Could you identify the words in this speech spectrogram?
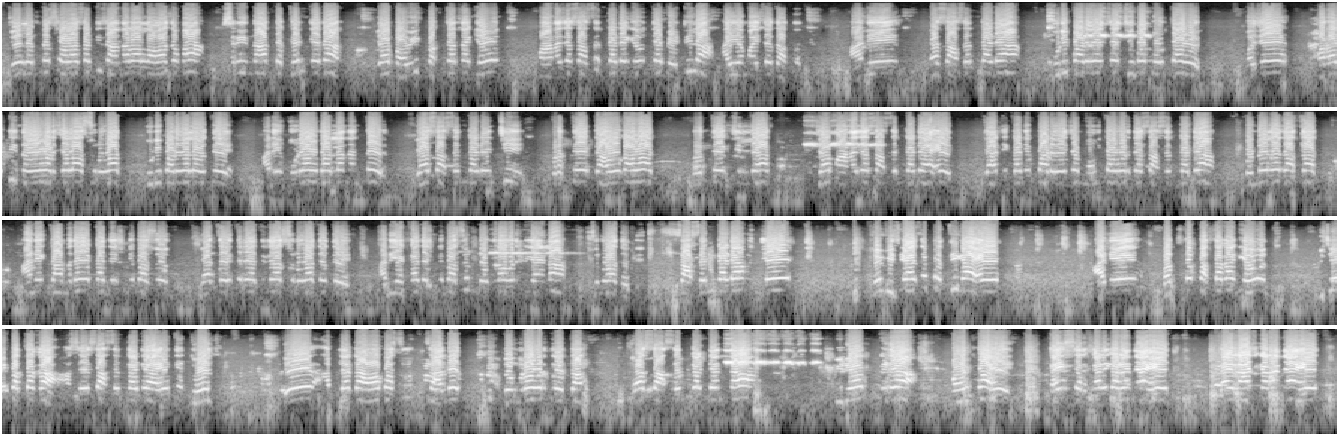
जे लग्न सोहळ्यासाठी जाणारा लवाजमा श्रीनाथ दख्खन केदार या भाविक भक्तांना घेऊन मानाच्या शासन काड्या घेऊन त्या भेटीला आई अमाईच्या जातात. आणि या शासन काड्या गुढीपाडव्याच्या जीवन मुहूर्तावर म्हणजे मराठी नववर्षाला सुरुवात गुढीपाडव्याला होते. आणि गुढ्या उभारल्यानंतर या शासन काड्यांची प्रत्येक गावोगावात प्रत्येक जिल्ह्यात ज्या मानाच्या शासन काड्या आहेत त्या ठिकाणी पाडव्याच्या मुहूर्तावर त्या शासन काट्या बनवल्या जातात. आणि कामदा एकादशी पासून या चैत्र यात्रेला सुरुवात होते. आणि एकादशी पासून डोंगरावरती यायला सुरुवात होते. शासनकाठ्या म्हणजे हे विजयाचं प्रतीक आहे. आणि भक्त पताका घेऊन विजय पताका असे शासन आहे ते ध्वज हे आपल्या गावापासून चालत डोंगरावरती येतात. या शासन पिढ्या पिढ्या महत्त्व आहे. काही सरकारी घराणे आहेत काही राजघराणे आहेत.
